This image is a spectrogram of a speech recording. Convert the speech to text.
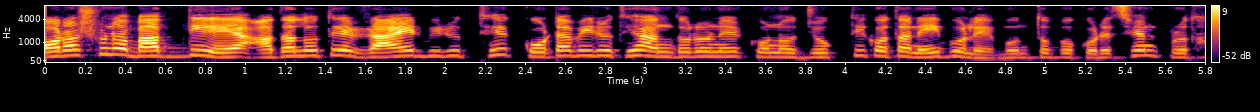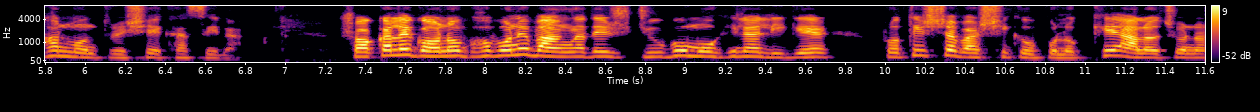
পড়াশোনা বাদ দিয়ে আদালতের রায়ের বিরুদ্ধে কোটা বিরোধী আন্দোলনের কোনো যৌক্তিকতা নেই বলে মন্তব্য করেছেন প্রধানমন্ত্রী শেখ হাসিনা। সকালে গণভবনে বাংলাদেশ যুব মহিলা লীগের প্রতিষ্ঠাবার্ষিকী উপলক্ষে আলোচনা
